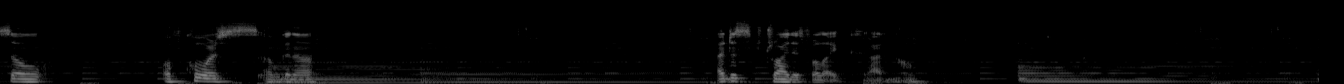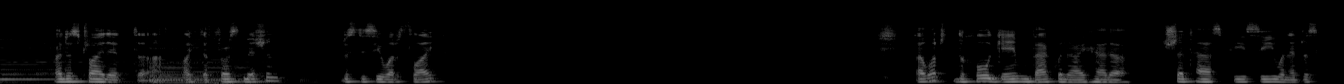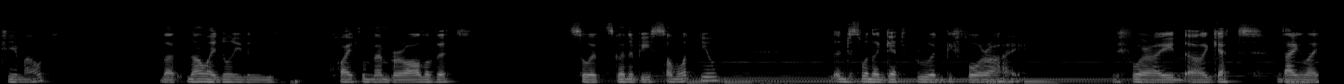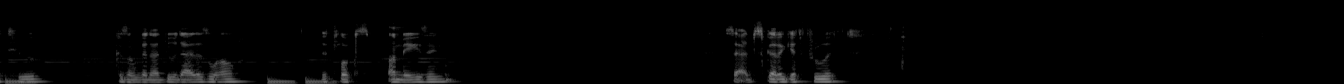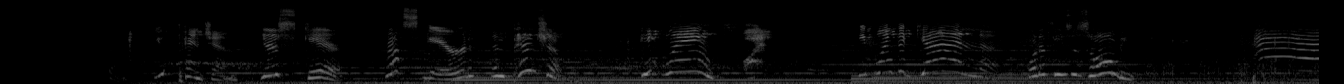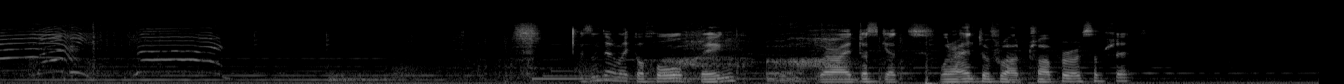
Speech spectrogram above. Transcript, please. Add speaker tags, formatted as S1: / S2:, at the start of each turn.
S1: So, of course, I'm gonna. I just tried it for like, I don't know. I just tried it uh, like the first mission, just to see what it's like. I watched the whole game back when I had a shit ass PC when it just came out, but now I don't even quite remember all of it. So it's gonna be somewhat new. I just wanna get through it before I before I uh, get Dying Light 2, because I'm gonna do that as well. It looks amazing. So I just gotta get through it.
S2: You pinch him.
S3: You're scared.
S2: Not scared.
S3: Then pinch him.
S2: He blinked.
S3: What?
S2: He blinked again.
S3: What if he's a zombie?
S2: Zombie, run!
S1: Isn't there like a whole thing where I just get where I enter through a chopper or some shit?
